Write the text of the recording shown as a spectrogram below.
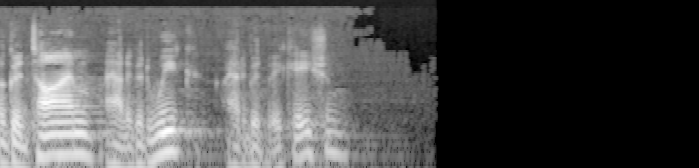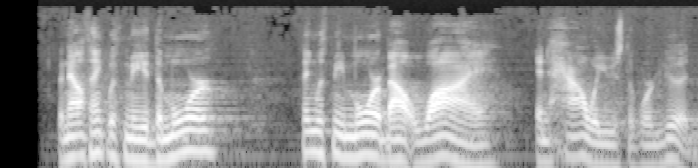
a good time. I had a good week. I had a good vacation. But now think with me, the more think with me more about why and how we use the word good.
